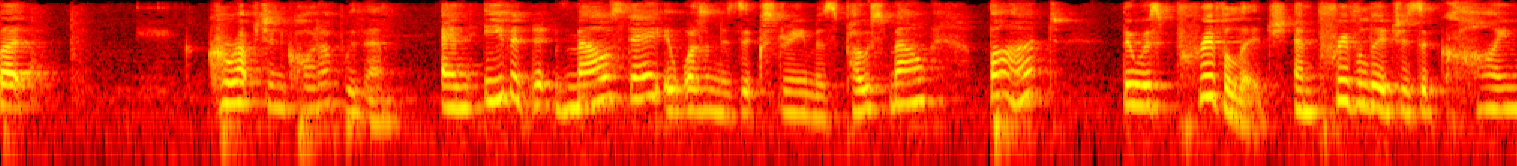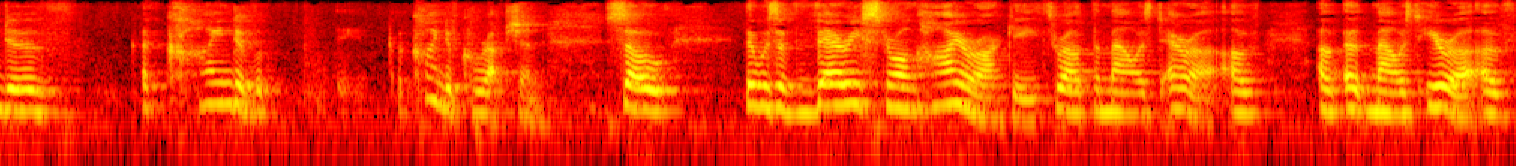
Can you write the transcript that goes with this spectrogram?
but corruption caught up with them. And even Mao's day, it wasn't as extreme as post Mao, But there was privilege, and privilege is a kind of a kind of a, a kind of corruption. So there was a very strong hierarchy throughout the Maoist era of, of, of Maoist era of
